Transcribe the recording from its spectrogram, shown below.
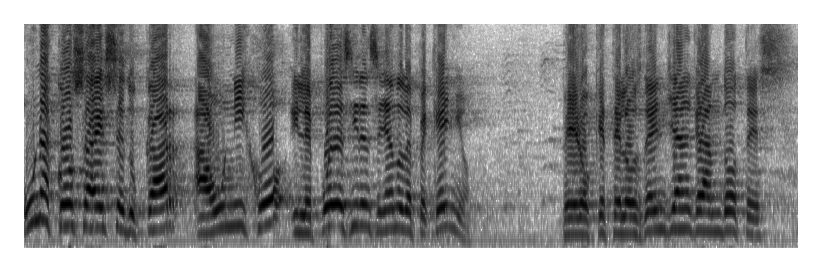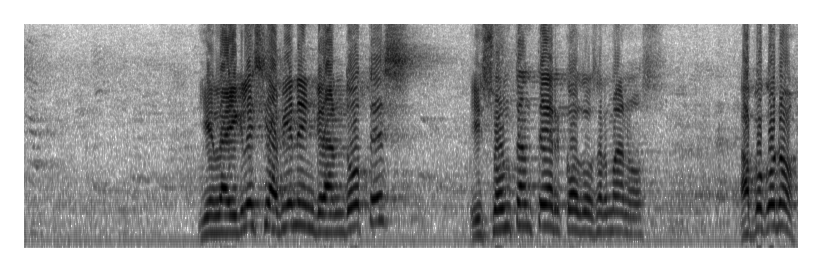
Una cosa es educar a un hijo y le puedes ir enseñando de pequeño, pero que te los den ya grandotes. Y en la iglesia vienen grandotes y son tan tercos los hermanos. ¿A poco no?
